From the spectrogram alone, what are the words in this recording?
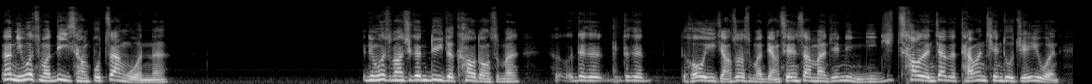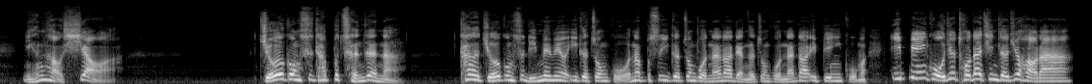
那你为什么立场不站稳呢？你为什么要去跟绿的靠拢？什么这个这个侯友讲说什么两千三百万，你你去抄人家的台湾前途决议文，你很好笑啊！九二共识他不承认呐、他的九二共识里面没有一个中国，那不是一个中国？难道两个中国？难道一边一国吗？一边一国，我就投戴清德就好啦。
